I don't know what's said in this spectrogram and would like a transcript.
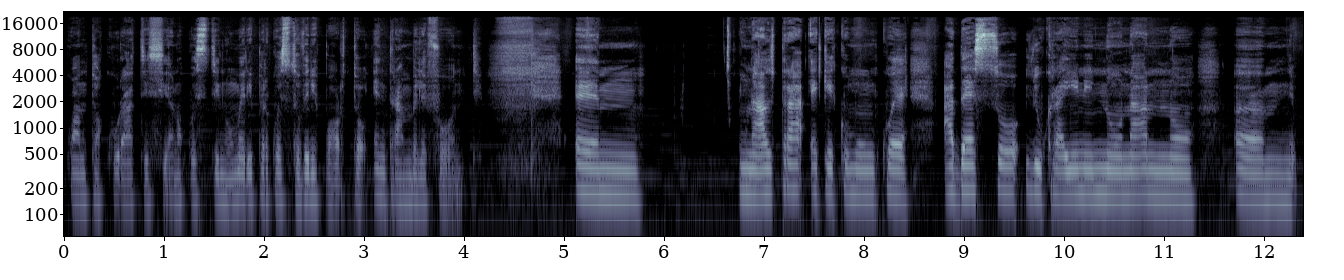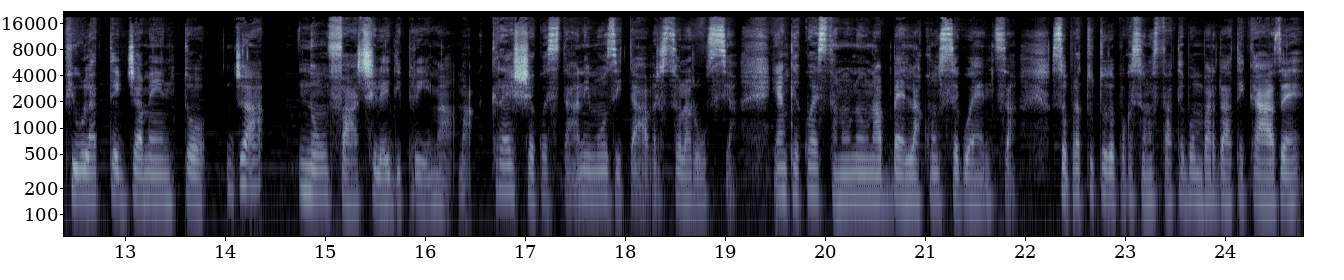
quanto accurati siano questi numeri, per questo vi riporto entrambe le fonti. Ehm, Un'altra è che comunque adesso gli ucraini non hanno um, più l'atteggiamento. Già non facile di prima, ma cresce questa animosità verso la Russia e anche questa non è una bella conseguenza, soprattutto dopo che sono state bombardate case,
